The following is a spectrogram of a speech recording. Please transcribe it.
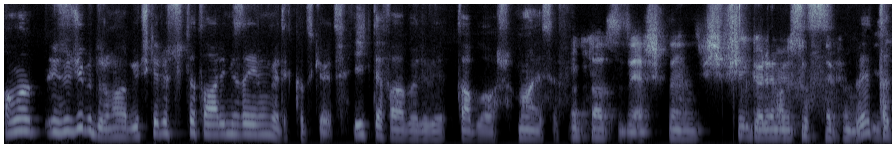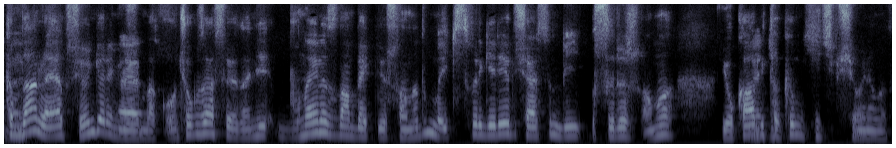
Ama üzücü bir durum abi. Üç kere üst üste tarihimizde yenilmedik Kadıköy'de. İlk defa böyle bir tablo var maalesef. Çok tatsız gerçekten. Hiçbir şey göremiyorsun. Takım. Ve takımdan reaksiyon göremiyorsun. Evet. Bak o çok güzel söyledi. Hani buna en azından bekliyorsun anladın mı? 2-0 geriye düşersin bir ısırır ama Yok abi evet. takım hiçbir şey oynamadı.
